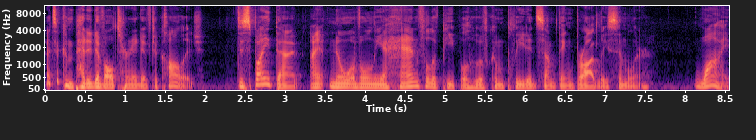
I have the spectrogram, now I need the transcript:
that's a competitive alternative to college. Despite that, I know of only a handful of people who have completed something broadly similar. Why?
